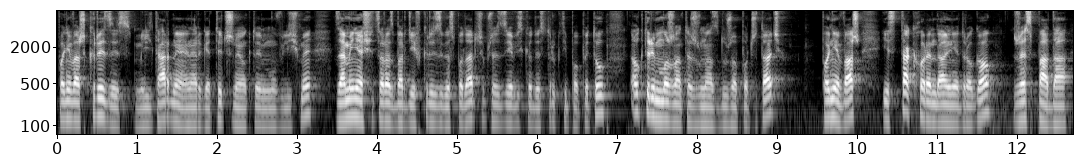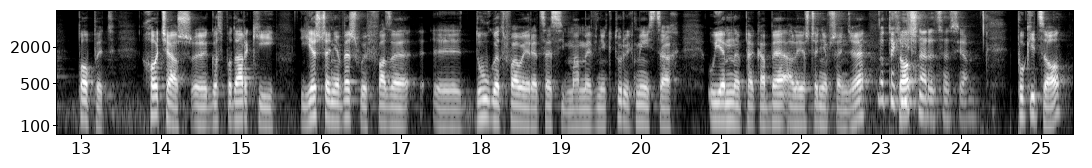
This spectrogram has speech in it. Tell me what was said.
ponieważ kryzys militarny, energetyczny, o którym mówiliśmy, zamienia się coraz bardziej w kryzys gospodarczy przez zjawisko destrukcji popytu, o którym można też u nas dużo poczytać, ponieważ jest tak horrendalnie drogo, że spada popyt. Chociaż y, gospodarki jeszcze nie weszły w fazę y, długotrwałej recesji, mamy w niektórych miejscach ujemne PKB, ale jeszcze nie wszędzie. No techniczna recesja. Póki co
